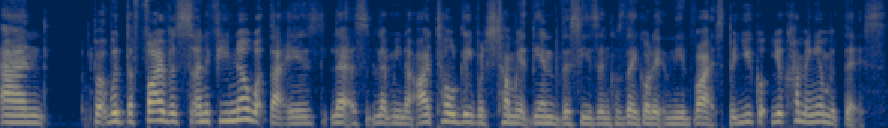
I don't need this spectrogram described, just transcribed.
And but with the five of and if you know what that is, let us let me know. I told Libra to tell me at the end of the season because they got it in the advice. But you got you're coming in with this.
